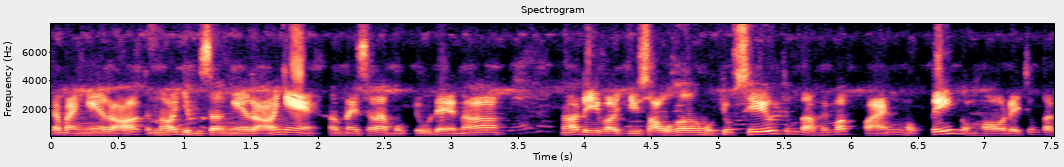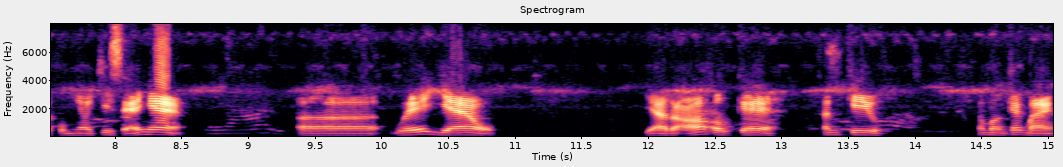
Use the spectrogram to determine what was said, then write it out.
Các bạn nghe rõ nói dùm Sơn nghe rõ nha. Hôm nay sẽ là một chủ đề nó nó đi vào chiều sâu hơn một chút xíu. Chúng ta phải mất khoảng một tiếng đồng hồ để chúng ta cùng nhau chia sẻ nha. À, Quế Giao. Dạ rõ ok. Thank you. Cảm ơn các bạn.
